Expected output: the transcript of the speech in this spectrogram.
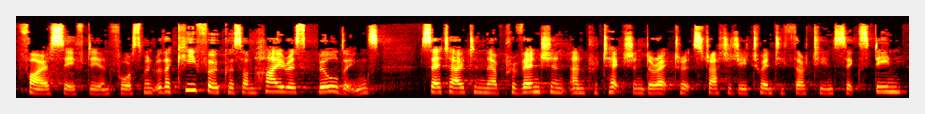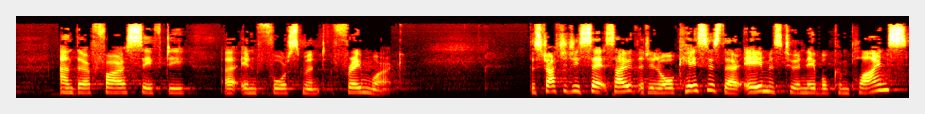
fire safety enforcement with a key focus on high-risk buildings set out in their Prevention and Protection Directorate Strategy 2013-16 and their fire safety uh, enforcement framework. The strategy sets out that in all cases their aim is to enable compliance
